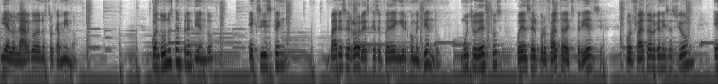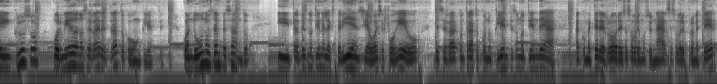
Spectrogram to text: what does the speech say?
y a lo largo de nuestro camino. Cuando uno está emprendiendo, existen varios errores que se pueden ir cometiendo. Muchos de estos pueden ser por falta de experiencia, por falta de organización e incluso por miedo a no cerrar el trato con un cliente. Cuando uno está empezando y tal vez no tiene la experiencia o ese fogueo de cerrar contratos con los clientes, uno tiende a, a cometer errores, a sobreemocionarse, a sobreprometer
